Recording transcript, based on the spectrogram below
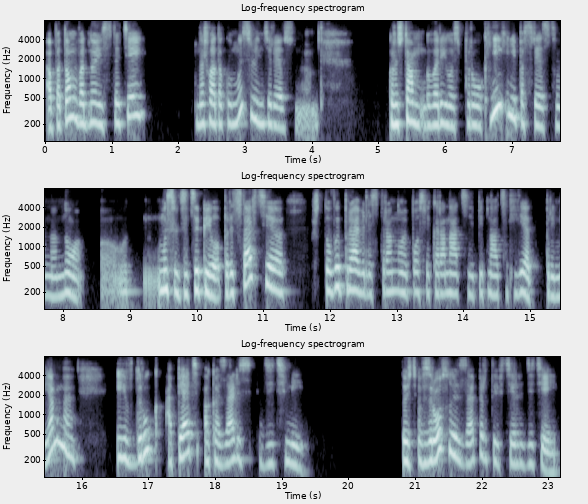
А потом в одной из статей нашла такую мысль интересную. Короче, там говорилось про книги непосредственно, но э, мысль зацепила. Представьте, что вы правили страной после коронации 15 лет примерно, и вдруг опять оказались детьми. То есть взрослые запертые в теле детей.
